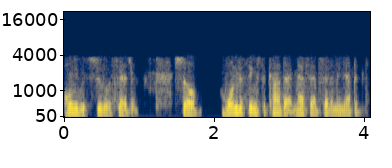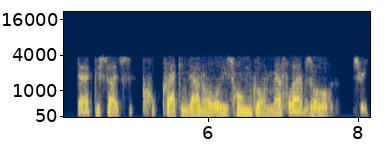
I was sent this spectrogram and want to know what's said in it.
only with pseudoephedrine. So, one of the things to combat methamphetamine epidemic, besides cracking down on all these homegrown meth labs all over the country,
